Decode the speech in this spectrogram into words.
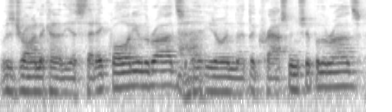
was drawn to kind of the aesthetic quality of the rods, uh, you know, and the, the craftsmanship of the rods.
